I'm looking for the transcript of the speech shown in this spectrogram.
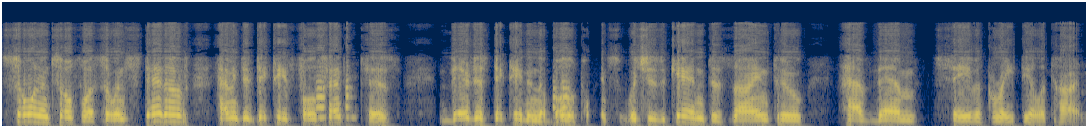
so on and so forth. So instead of having to dictate full sentences, they're just dictating the bullet points, which is, again, designed to have them save a great deal of time.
